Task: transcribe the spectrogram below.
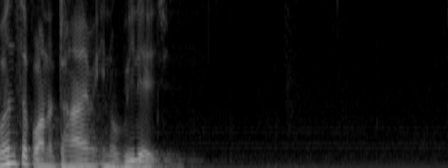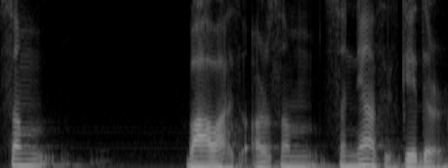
once upon a time in a village, some Bhavas or some sannyasis gather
